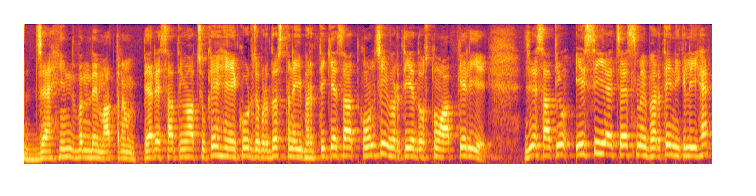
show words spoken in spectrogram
जय हिंद, वंदे मातरम। प्यारे साथियों, आ चुके हैं एक और ज़बरदस्त नई भर्ती के साथ। कौन सी भर्ती है दोस्तों आपके लिए? ये साथियों ई में भर्ती निकली है,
